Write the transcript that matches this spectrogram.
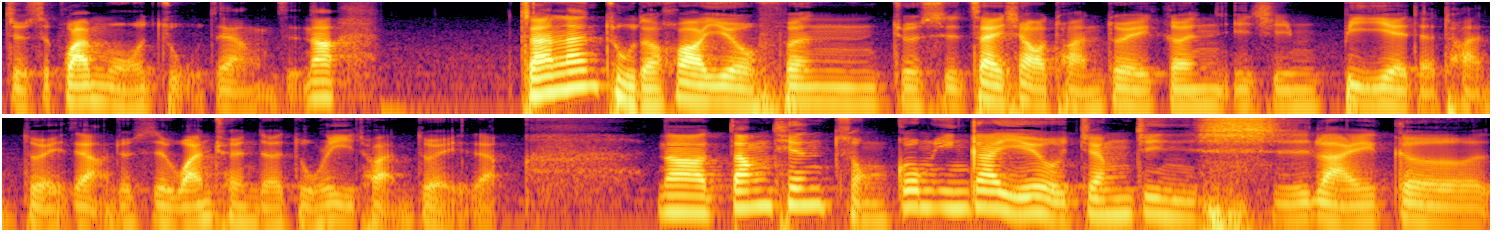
就是观摩组这样子。那展览组的话也有分就是在校团队跟已经毕业的团队，这样就是完全的独立团队这样。那当天总共应该也有将近十来个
